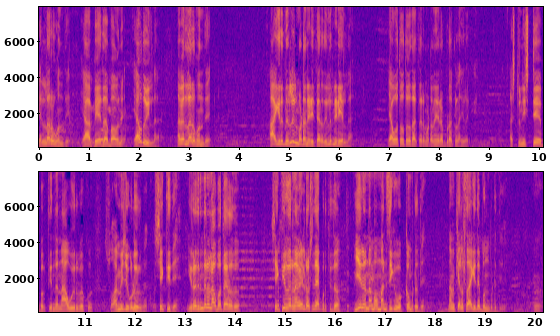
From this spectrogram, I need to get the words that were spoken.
ಎಲ್ಲರೂ ಒಂದೇ. ಯಾವ ಭೇದ ಭಾವನೆ ಯಾವುದೂ ಇಲ್ಲ. ನಾವೆಲ್ಲರೂ ಒಂದೇ. ಆಗಿರೋದ್ರಲ್ಲಿ ಮಠ ನಡೀತಾ ಇರೋದು. ಇಲ್ಲಿ ನಡೆಯಲ್ಲ. ಯಾವತ್ತೋ ತೆಗೆದಾಗ್ತಾರೆ ಮಠನ ಇರೋ ಬಿಡಕ್ಕಲ್ಲ ಇರೋಕ್ಕೆ. ಅಷ್ಟು ನಿಷ್ಠೆ, ಭಕ್ತಿಯಿಂದ ನಾವು ಇರಬೇಕು, ಸ್ವಾಮೀಜಿಗಳು ಇರಬೇಕು. ಶಕ್ತಿ ಇದೆ. ಇರೋದ್ರಿಂದಲೇ ನಾವು ಬರ್ತಾ ಇರೋದು. ಶಕ್ತಿ ಇಲ್ಲದ್ರೆ ನಾವು ಎರಡು ವರ್ಷದ ಯಾಕೆ ಬರ್ತಿದ್ದೋ? ಏನು ನಮ್ಮ ಮನಸ್ಸಿಗೆ ಒಕ್ಕೊಂಬಿಟ್ಟಿದೆ. ನಮ್ಮ ಕೆಲಸ ಆಗಿದೆ, ಬಂದುಬಿಟ್ಟಿದ್ದೀವಿ. ಹ್ಞೂ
